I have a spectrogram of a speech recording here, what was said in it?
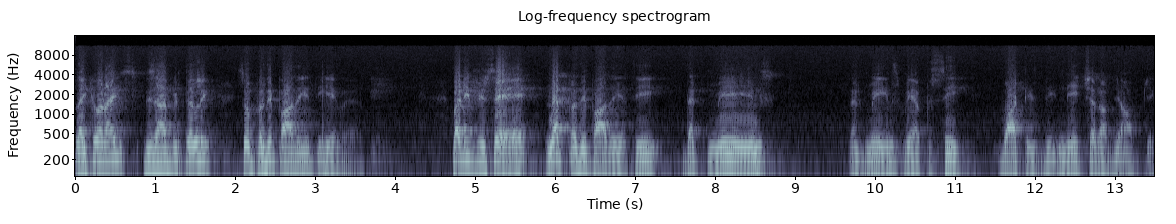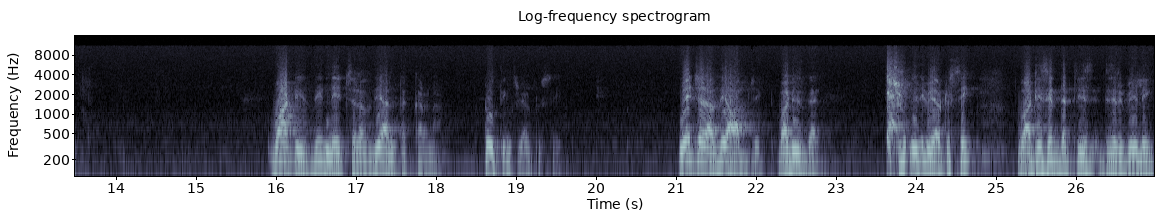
Like your eyes, this I have been telling. So, pradipadayati eva. But if you say, na pradipadayati, That means, that means we have to see what is the nature of the object. What is the nature of the antakarana? Two things we have to see. Nature of the object. What is that? we have to see what is it that is, it is revealing.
